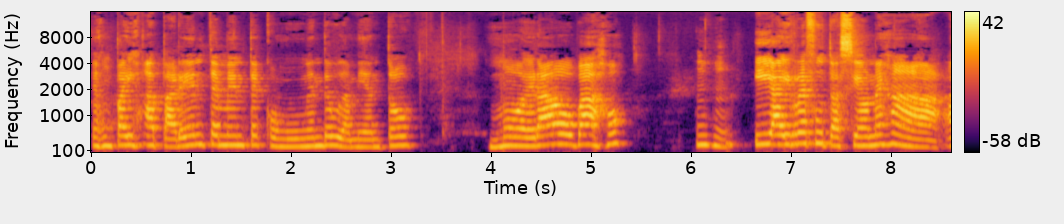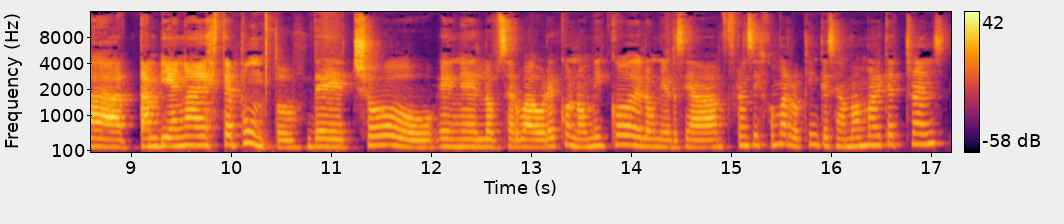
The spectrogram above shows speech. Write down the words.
Es un país aparentemente con un endeudamiento moderado bajo, y hay refutaciones a, también a este punto. De hecho, en el Observador Económico de la Universidad Francisco Marroquín, que se llama Market Trends,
